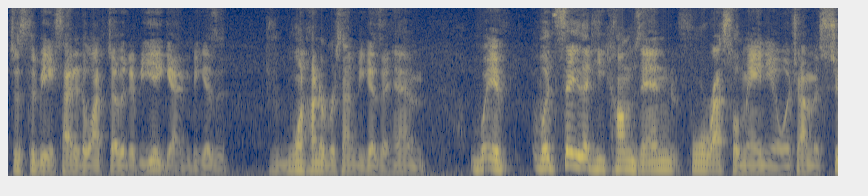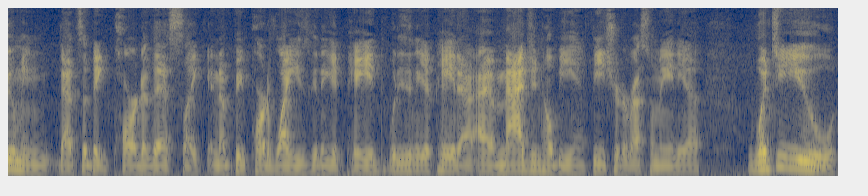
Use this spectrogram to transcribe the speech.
just to be excited to watch WWE again because it's 100 percent because of him. If let's say that he comes in for WrestleMania, which I'm assuming that's a big part of this, like, and a big part of why he's going to get paid. What he's going to get paid, I, I imagine he'll be featured at WrestleMania. What do you?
